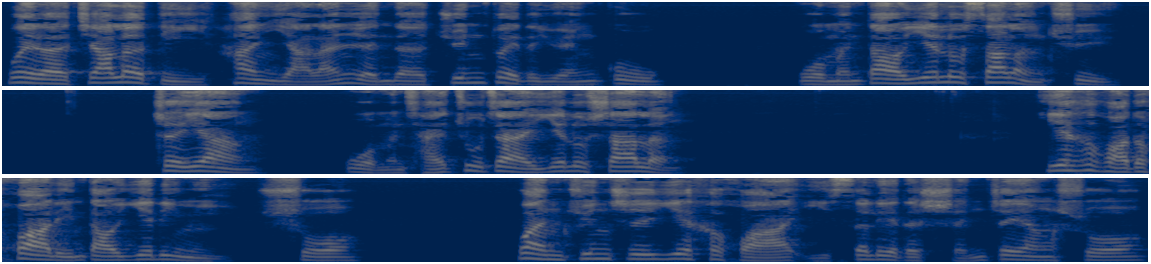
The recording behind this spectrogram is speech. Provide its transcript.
为了加勒底和亚兰人的军队的缘故，我们到耶路撒冷去。”这样，我们才住在耶路撒冷。耶和华的话临到耶利米说：“万军之耶和华以色列的神这样说：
